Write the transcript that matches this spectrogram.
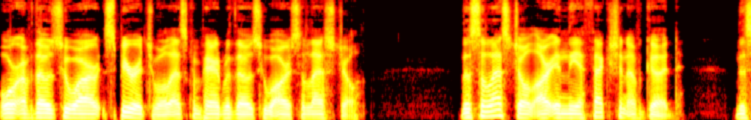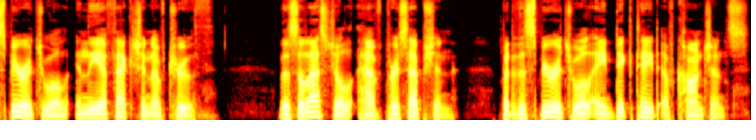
or of those who are spiritual as compared with those who are celestial. The celestial are in the affection of good, the spiritual in the affection of truth. The celestial have perception, but the spiritual a dictate of conscience.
